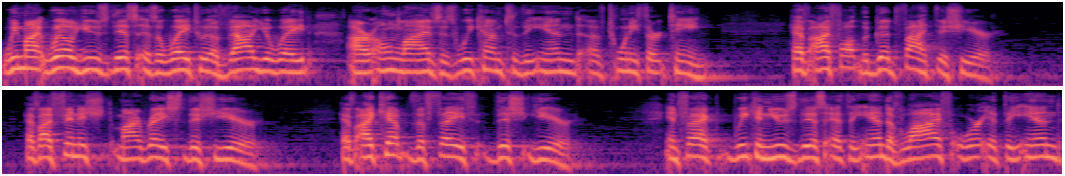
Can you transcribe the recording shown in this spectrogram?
We might well use this as a way to evaluate our own lives as we come to the end of 2013. Have I fought the good fight this year? Have I finished my race this year? Have I kept the faith this year? In fact, we can use this at the end of life or at the end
